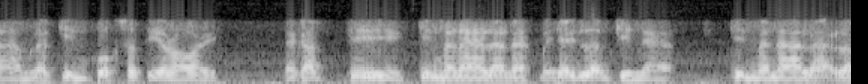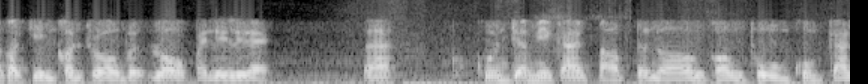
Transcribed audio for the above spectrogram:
ตามแล้วกินพวกสเตียรอยด์นะครับ ที่กินมานานแล้วนะไม่ใช่เริ่มกินนะฮะ กินมานานแล้ว แล้วก็กินคอนโทรลโรคไปเรื่อยๆนะคุณจะมีการตอบสนองของภูมิคุ้มกัน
